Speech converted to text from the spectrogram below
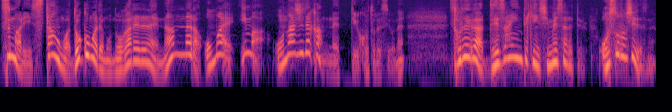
つまりスタンはどこまでも逃れられない。なんならお前今同じだかんねっていうことですよね。それがデザイン的に示されてる。恐ろしいですね。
